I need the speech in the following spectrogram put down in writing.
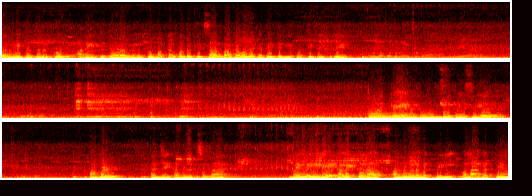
வருகை தந்திருக்கும் அனைத்து தோழர்களுக்கும் மக்கள் மன்றத்தின் சார்பாக வணக்கத்தை தெரியப்படுத்திக் கொள்கிறேன். தொடர்ந்தே எனக்கு முன்பு பேசிய தமிழ் தஞ்சை தமிழன் சொன்னார். நெல்லையிலே கலெக்டர் அ- அலுவலகத்தில் வளாகத்தில்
